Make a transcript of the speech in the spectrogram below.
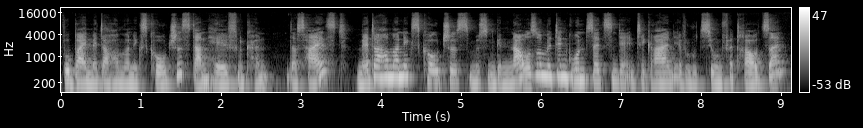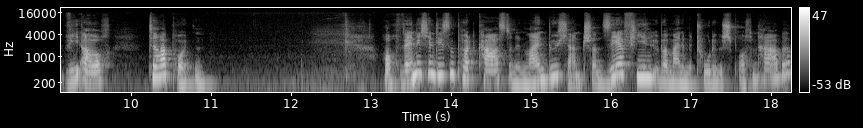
wobei Metaharmonics Coaches dann helfen können. Das heißt, Metaharmonics Coaches müssen genauso mit den Grundsätzen der integralen Evolution vertraut sein, wie auch Therapeuten. Auch wenn ich in diesem Podcast und in meinen Büchern schon sehr viel über meine Methode gesprochen habe,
